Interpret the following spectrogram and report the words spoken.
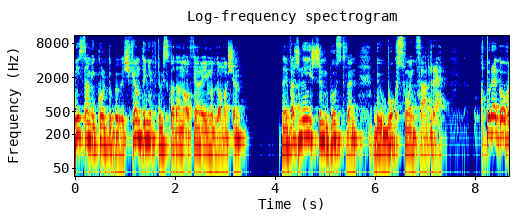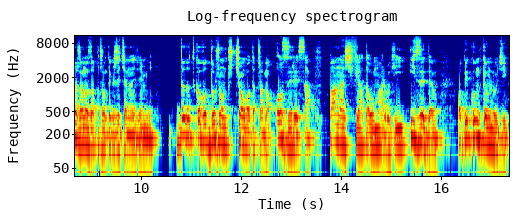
Miejscami kultu były świątynie, w których składano ofiary i modlono się. Najważniejszym bóstwem był Bóg Słońca Re, którego uważano za początek życia na Ziemi. Dodatkowo dużą czcią otaczano Ozyrysa, pana świata umarłych i Izydę, opiekunkę ludzi.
